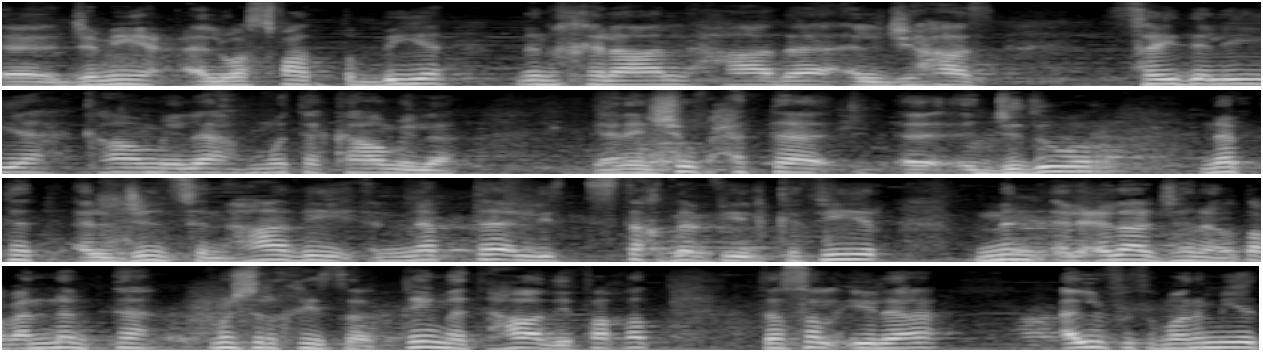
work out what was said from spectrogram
آه، جميع الوصفات الطبية من خلال هذا الجهاز. صيدلية كاملة متكاملة. يعني نشوف حتى آه، جذور نبتة الجنسن هذه النبتة اللي تستخدم في الكثير من العلاج هنا وطبعا نبتة مش رخيصة قيمة هذه فقط تصل إلى 1800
